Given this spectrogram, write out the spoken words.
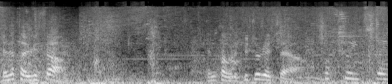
제네타 여기 있어! 제네타 우리 뒤쪽에 있어요. 목표 2층.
